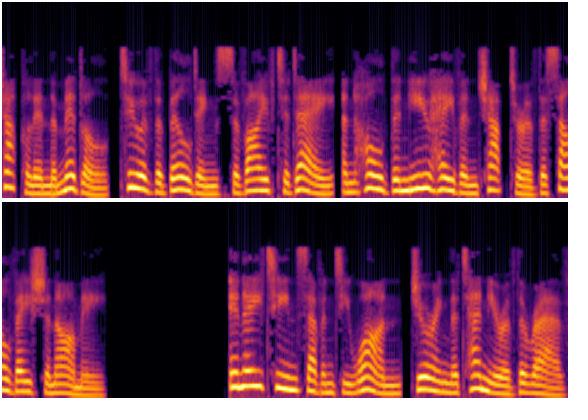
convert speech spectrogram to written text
chapel in the middle. Two of the buildings survive today, and hold the New Haven chapter of the Salvation Army. In 1871, during the tenure of the Rev.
